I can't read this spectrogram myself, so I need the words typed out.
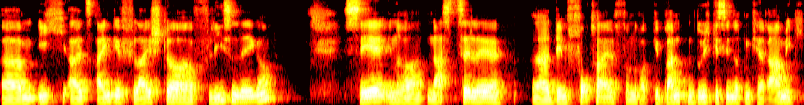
ähm, ich als eingefleischter Fliesenleger sehe in einer Nasszelle äh, den Vorteil von einer gebrannten, durchgesinterten Keramik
